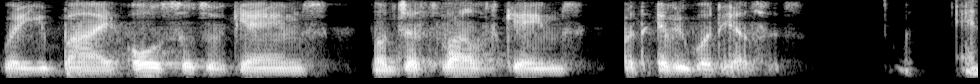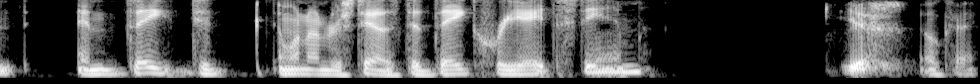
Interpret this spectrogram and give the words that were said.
where you buy all sorts of games, not just Valve's games, but everybody else's. And and they did. I want to understand this. Did they create Steam? Yes. Okay.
